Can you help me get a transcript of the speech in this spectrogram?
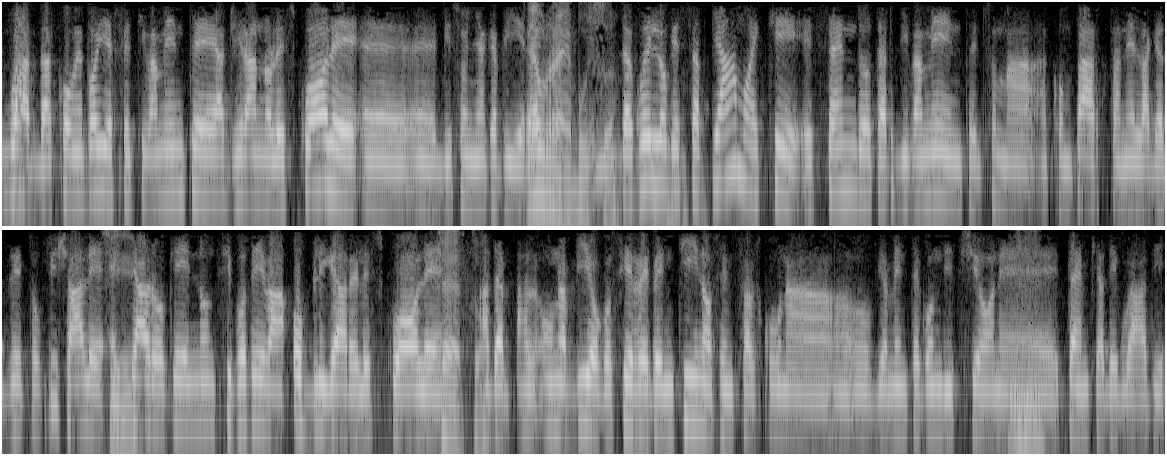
guarda, come poi effettivamente agiranno le scuole eh, eh, bisogna capire. È un rebus. Da quello che sappiamo è che essendo tardivamente insomma, comparsa nella gazzetta ufficiale sì. è chiaro che non si poteva obbligare le scuole certo. ad, a un avvio così repentino senza alcuna ovviamente condizione e mm. tempi adeguati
